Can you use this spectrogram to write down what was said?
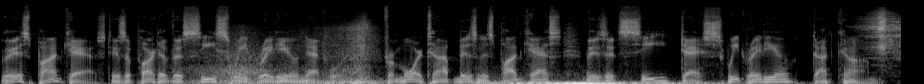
This podcast is a part of the C Suite Radio Network. For more top business podcasts, visit c-suiteradio.com.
